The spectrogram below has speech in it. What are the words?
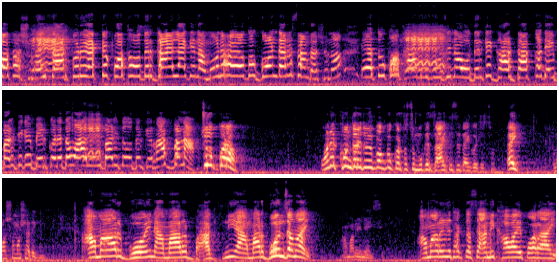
কথা শোনাই তারপরে একটা কথা ওদের গায়ে লাগে না। মনে হয় ওগো গন্ডারে সামরা শোনো? এত কথা আমি বুঝি না ওদেরকে ঘাট ধাক্কা দিয়ে বাড়ি থেকে বের করে দাও আর এই বাড়িতে ওদেরকে রাখবা না। চুপ করো! অনেকক্ষণ ধরে তুমি বকবক করতেছো মুখে যাইতেছে তাই কইতেছো। এই তোমার সমস্যাটা কি? আমার বোন আমার ভাগ্নি আমার বোন জামাই আমার এনে আইছে। আমার এনে থাকতেছে আমি খাওয়াই পড়াই।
